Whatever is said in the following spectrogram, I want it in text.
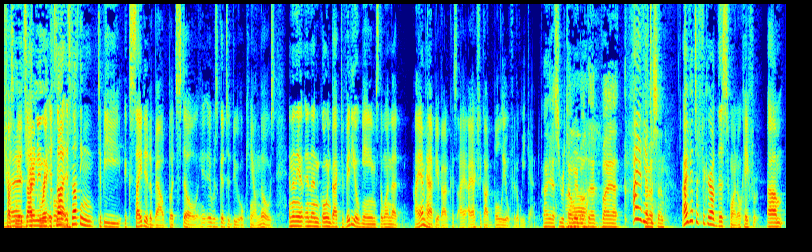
Trust me, it's not great. It's not. It's nothing to be excited about, but still, it, it was good to do okay on those. And then, and then going back to video games, the one that I am happy about because I, I actually got Bully over the weekend. Ah, yes, you were telling me about that via I have yet MSN. to. I have yet to figure out this one. Okay, for um,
